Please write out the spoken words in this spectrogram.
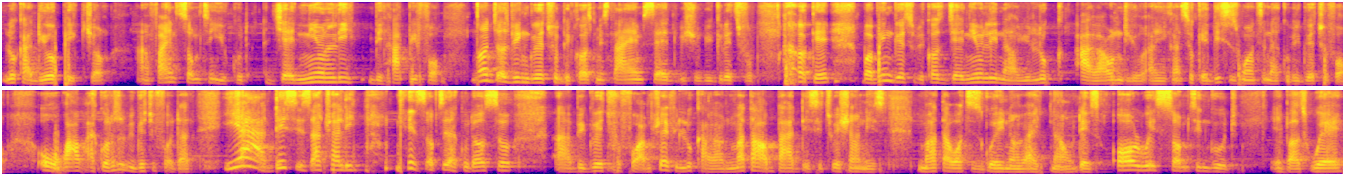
look at the whole picture and find something you could genuinely be happy for. Not just being grateful because Mr. M said we should be grateful, okay, but being grateful because genuinely now you look around you and you can say, okay, this is one thing I could be grateful for. Oh, wow, I could also be grateful for that. Yeah, this is actually something I could also uh, be grateful for. I'm sure if you look around, no matter how bad the situation is, no matter what is going on right now, there's always something good about where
